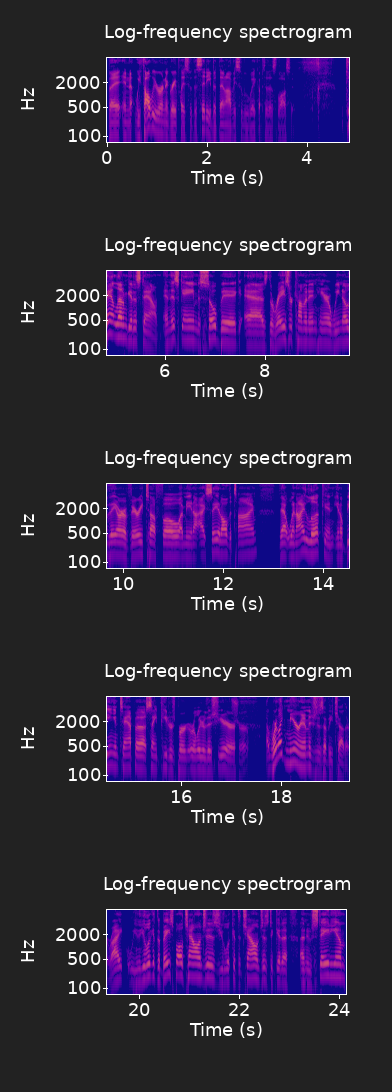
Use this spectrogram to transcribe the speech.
but and we thought we were in a great place with the city, but then obviously we wake up to this lawsuit. Can't let them get us down. And this game is so big as the Rays are coming in here. We know they are a very tough foe. I mean, I say it all the time that when I look and, you know, being in Tampa, St. Petersburg earlier this year, sure uh, we're like mirror images of each other, right? You look at the baseball challenges, you look at the challenges to get a, a new stadium.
